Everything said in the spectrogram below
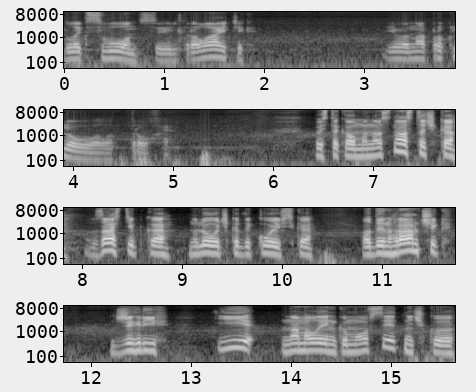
Black Swan, це ультралайтик. І вона прокльовувала трохи. Ось така у мене оснасточка, застіпка, нульовочка декоївська, 1 грамчик джигріг. І на маленькому офсетничку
